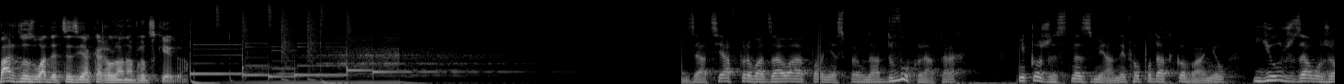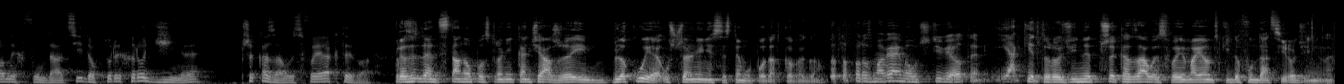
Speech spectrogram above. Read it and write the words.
Bardzo zła decyzja Karola Nawrockiego. Organizacja wprowadzała po niespełna dwóch latach niekorzystne zmiany w opodatkowaniu już założonych fundacji, do których rodziny przekazały swoje aktywa. Prezydent stanął po stronie kanciarzy i blokuje uszczelnienie systemu podatkowego. No to porozmawiajmy uczciwie o tym, jakie to rodziny przekazały swoje majątki do fundacji rodzinnych.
